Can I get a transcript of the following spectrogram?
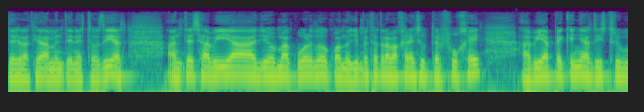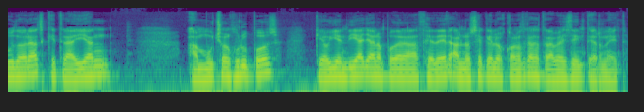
desgraciadamente en estos días. Antes había, yo me acuerdo, cuando yo empecé a trabajar en Subterfuge, había pequeñas distribuidoras que traían a muchos grupos que hoy en día ya no podrán acceder a no ser que los conozcas a través de Internet.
